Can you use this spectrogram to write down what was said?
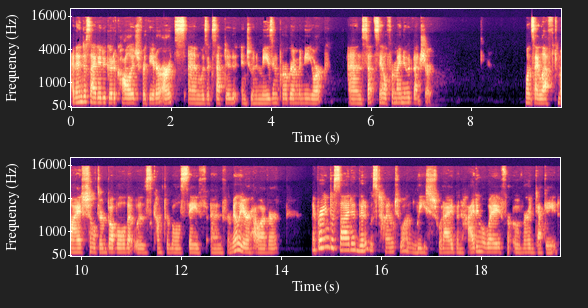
I then decided to go to college for theater arts and was accepted into an amazing program in New York and set sail for my new adventure. Once I left my sheltered bubble that was comfortable, safe, and familiar, however, my brain decided that it was time to unleash what I had been hiding away for over a decade.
